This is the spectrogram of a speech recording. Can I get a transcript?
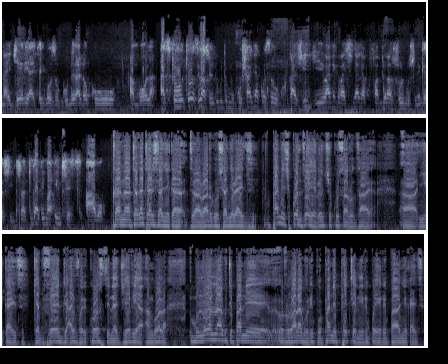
nigeria i think vozogumira nokuangola asi toziva zvedu kuti mukushanya kwose uku kazhinji vanenge vachinyanya kufambira zvinhu zvinenge zvatingati mainterests avo. Kana takatarisa nyika dzavari kushanyira idzi pane chikonzero here chekusarudza uh, nyika idzi cape verde ivory coast nigeria angola. Munoona kuti pane ruvara rwuripo pane pattern iripo here panyika idzi?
